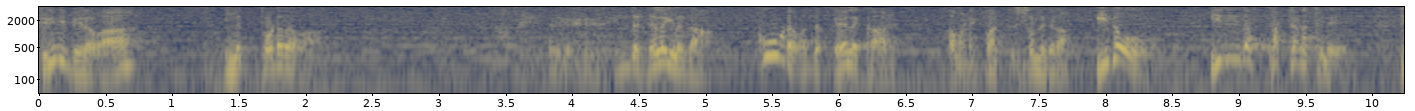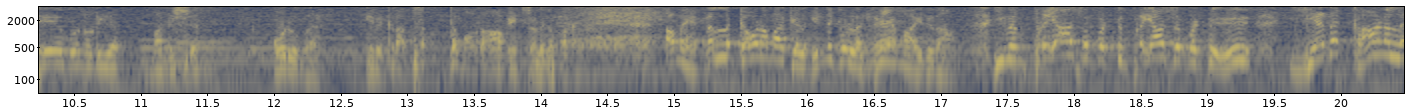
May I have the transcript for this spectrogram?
திரும்பி மீறவா? இல்ல தொடரவா? இந்த நிலையில தான் கூட வந்த வேலைக்காரன் அவனை பார்த்து சொல்லுகிறான் இதோ இந்த பட்டணத்திலே தேவனுடைய மனுஷன் ஒருவர். இருக்கிறார் சத்தமா ஒரு ஆமீன் சொல்லுங்க பாருங்க அவன் நல்ல கவனமா கேளு இன்னைக்கு உள்ள ரேமா இதுதான். இவன் பிரயாசப்பட்டு பிரயாசப்பட்டு எதை காணல?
